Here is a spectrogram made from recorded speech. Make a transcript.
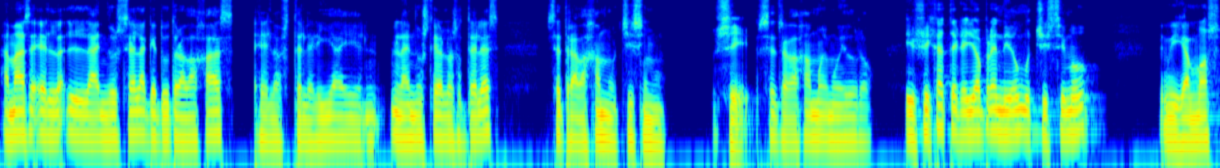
Además, la industria en la que tú trabajas, la hostelería y la industria de los hoteles, se trabaja muchísimo. Sí. Se trabaja muy, muy duro. Y fíjate que yo he aprendido muchísimo, digamos,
